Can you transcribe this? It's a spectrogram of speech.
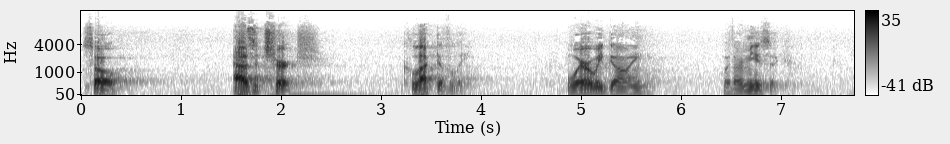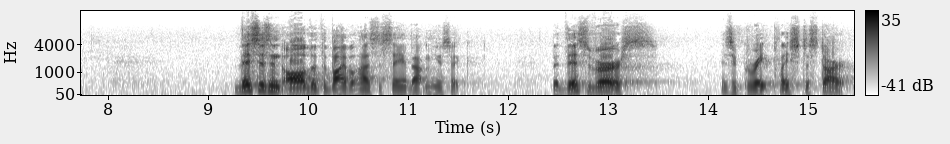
So, as a church, collectively, where are we going with our music? This isn't all that the Bible has to say about music, but this verse is a great place to start.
